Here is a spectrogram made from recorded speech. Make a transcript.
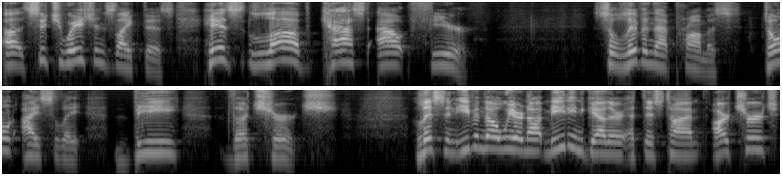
uh, situations like this. His love cast out fear. So live in that promise. Don't isolate. Be the church. Listen, even though we are not meeting together at this time, our church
